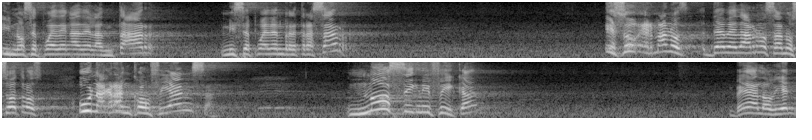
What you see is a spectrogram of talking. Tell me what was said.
Y no se pueden adelantar ni se pueden retrasar. Eso, hermanos, debe darnos a nosotros una gran confianza. No significa, véalo bien,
